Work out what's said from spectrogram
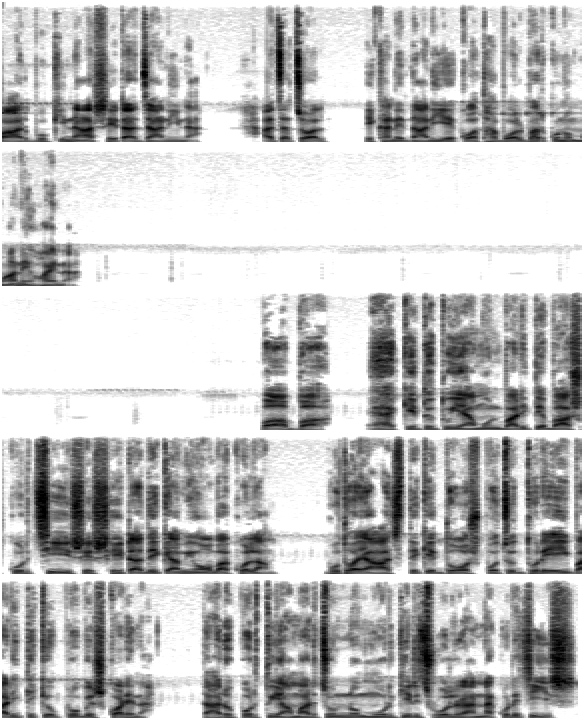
পারব কি না সেটা জানি না। আচ্ছা চল, এখানে দাঁড়িয়ে কথা বলবার কোনো মানে হয় না। বাবা, একে তো তুই এমন বাড়িতে বাস করছিস, সেটা দেখে আমি অবাক হলাম। বোধহয় আজ থেকে দশ বছর ধরে এই বাড়িতে কেউ প্রবেশ করে না। তার উপর তুই আমার জন্য মুরগির ঝোল রান্না করেছিস?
